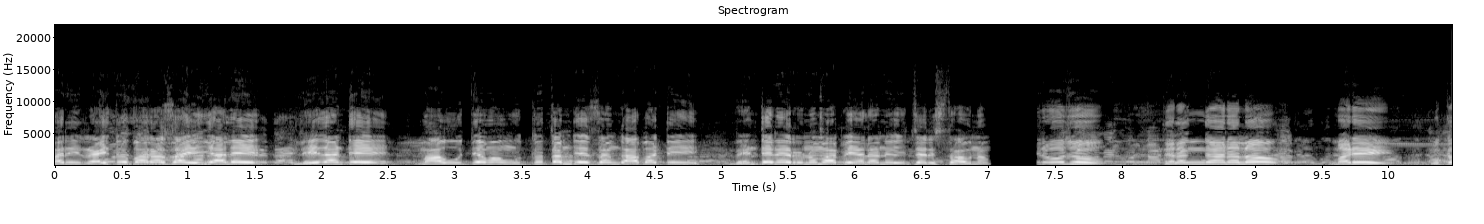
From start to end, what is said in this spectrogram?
మరి రైతు భరోసా వేయాలి లేదంటే మా ఉద్యమం ఉధృతం చేస్తాం కాబట్టి వెంటనే రుణమాఫీ చేయాలని హెచ్చరిస్తా ఉన్నాం. ఈరోజు తెలంగాణలో మరి ఒక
